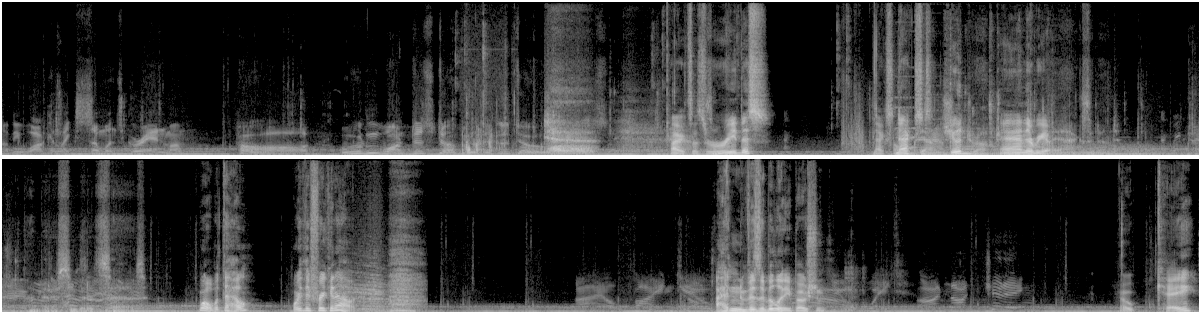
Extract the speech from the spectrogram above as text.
I'll be walking like someone's grandmom. Oh, wouldn't want to stop your little toes. Alright, so let's read this. Next, next. Doubt Good. And there we go. accident. I better see what it says. Whoa, what the hell? Why are they freaking out? I'll find you. I had an invisibility potion. Wait, I'm not kidding. Okay.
